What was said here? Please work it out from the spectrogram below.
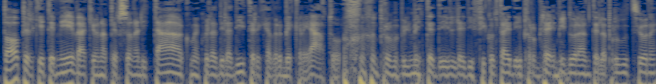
po' perché temeva che una personalità come quella della Dietrich avrebbe creato probabilmente delle difficoltà e dei problemi durante la produzione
